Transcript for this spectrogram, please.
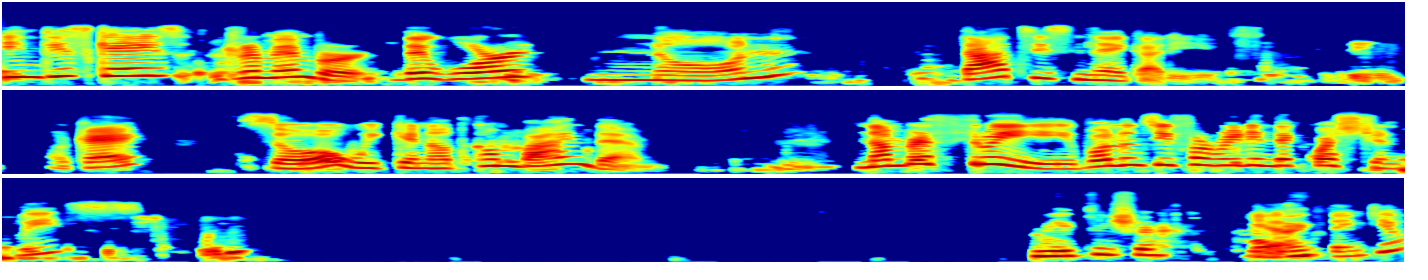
In this case, remember the word none, that is negative. Okay, so we cannot combine them. Number three, volunteer for reading the question, please. Me, teacher. Yes, I- thank you.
